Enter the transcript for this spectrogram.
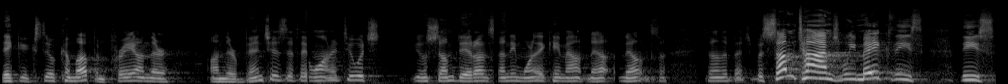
They could still come up and pray on their, on their benches if they wanted to, which you know, some did on Sunday morning. They came out and knelt, knelt and sat on the bench. But sometimes we make these, these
